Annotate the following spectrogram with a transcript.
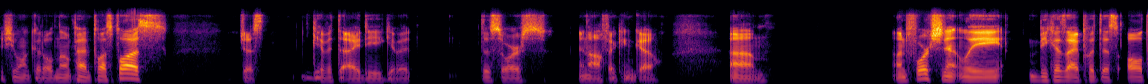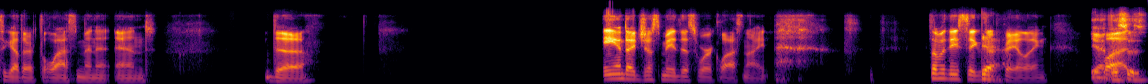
If you want good old Notepad plus plus, just give it the ID, give it the source, and off it can go. Um, unfortunately, because I put this all together at the last minute and the and I just made this work last night. Some of these things Yeah. are failing. Yeah, this is,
